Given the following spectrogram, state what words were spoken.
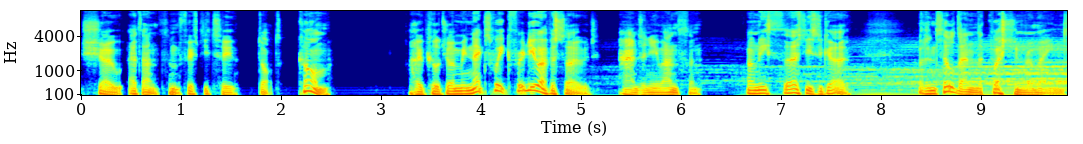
show at anthem52.com. I hope you'll join me next week for a new episode and a new anthem. Only 30 to go. But until then, the question remains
